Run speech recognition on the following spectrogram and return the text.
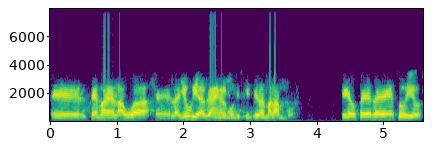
eh, el tema del agua, eh, la lluvia acá en el municipio de Malambo. Sigan ustedes en estudios.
